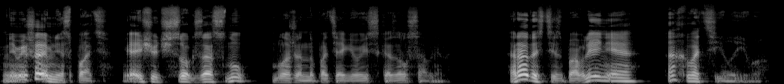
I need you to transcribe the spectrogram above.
не мешай мне спать. Я еще часок засну», — блаженно потягиваясь, сказал Саблин. Радость избавления охватила его.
